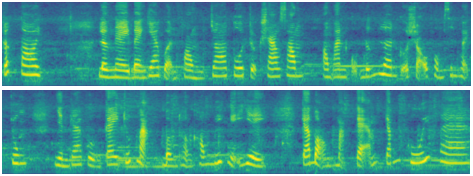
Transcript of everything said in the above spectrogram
rất toi. Lần này bàn giao bệnh phòng cho tour trượt sao xong Ông anh cũng đứng lên cửa sổ phòng sinh hoạt chung Nhìn ra vườn cây trước mặt Bần thần không biết nghĩ gì. Cả bọn mặc cảm cắm cúi pha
